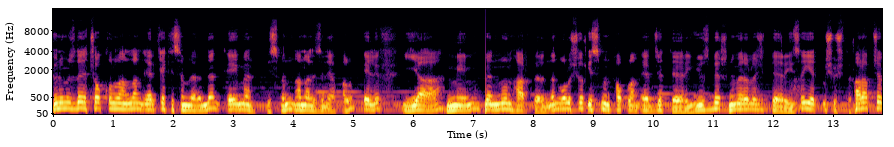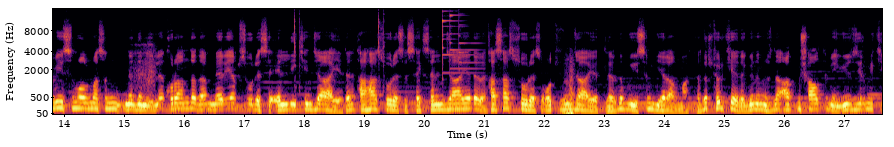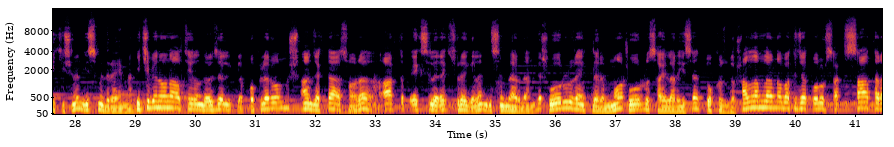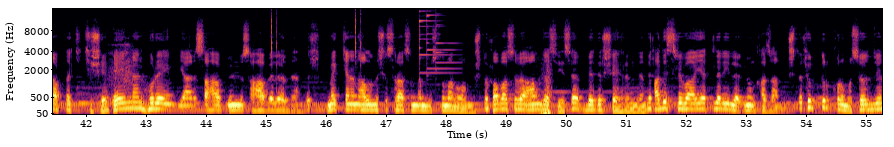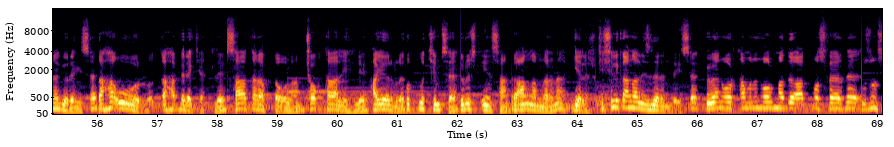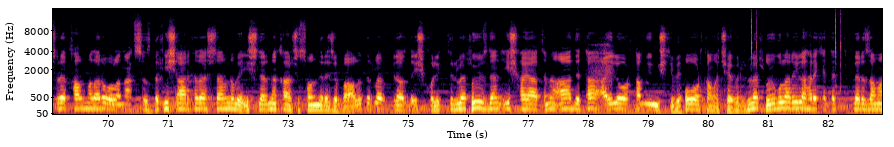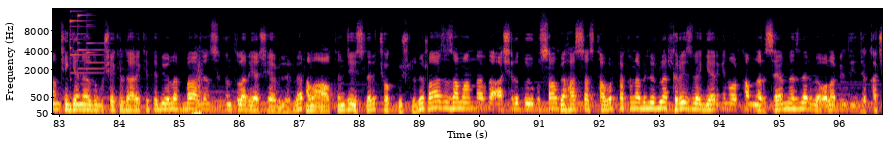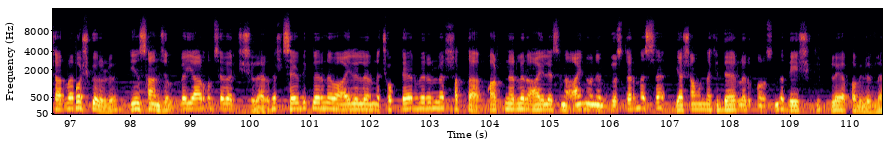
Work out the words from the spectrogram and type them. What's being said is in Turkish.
Günümüzde çok kullanılan erkek isimlerinden Eymen isminin analizini yapalım. Elif, Ya, Mim ve Nun harflerinden oluşur. İsmin toplam ebced değeri 101, numerolojik değeri ise 73'tür. Arapça bir isim olmasının nedeniyle Kur'an'da da Meryem suresi 52. ayette, Taha suresi 80. ayette ve Kasas suresi 30. ayetlerde bu isim yer almaktadır. Türkiye'de günümüzde 66.122 kişinin ismidir Eymen. 2016 yılında özellikle popüler olmuş ancak daha sonra artıp eksilerek süre gelen isimlerdendir. Uğurlu renkleri mor, uğurlu sayıları ise 9'dur. Anlamlarına bakacak olursak sağ taraftaki kişi Eymen Hureym yani sahab, ünlü sahabelerdendir. Mekke'nin alınışı sırasında Müslüman olmuştur. Babası ve amcası ise Bedir şehrindendir. Hadis rivayetleriyle ün kazanmıştır. Türk Dil Kurumu sözlüğüne göre ise daha uğurlu, daha bereketli, sağ tarafta olan, çok talihli, hayırlı, kutlu kimse, dürüst insan anlamlarına gelir. Kişilik analizlerinde ise güven ortamının olmadığı atmosferde uzun süre kalmaları olanaksızdır. İş arkadaşlarını ve işlerine karşı son derece bağlıdırlar. Biraz da işkoliktirler. Bu yüzden iş hayatını adeta aile ortamıymış gibi o ortama çevirirler. Duygularıyla hareket ettikleri zaman ki genelde bu şekilde hareket ediyorlar. Bazen sıkıntılar yaşayabilirler ama altıncı hisleri çok güçlüdür. Bazı zamanlarda aşırı duygusal ve hassas tavır takınabilirler. Kriz ve gergin ortamları sevmezler ve olabildiğince kaçarlar. Hoşgörülü, insancıl ve yardımsever kişilerdir. Sevdiklerine ve ailelerine çok değer verirler. Hatta partnerleri ailesine aynı önemi göstermezse yaşamındaki değerleri konusunda değişiklik bile yapabilirler.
